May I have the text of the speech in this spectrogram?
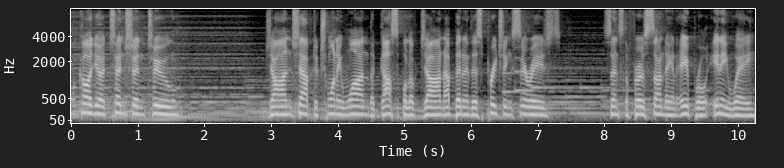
We'll call your attention to John chapter 21, the Gospel of John. I've been in this preaching series since the first Sunday in April, anyway.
